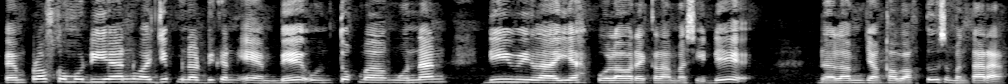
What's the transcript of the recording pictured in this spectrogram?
Pemprov kemudian wajib menerbitkan IMB untuk bangunan di wilayah Pulau Reklamasi D dalam jangka waktu sementara.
